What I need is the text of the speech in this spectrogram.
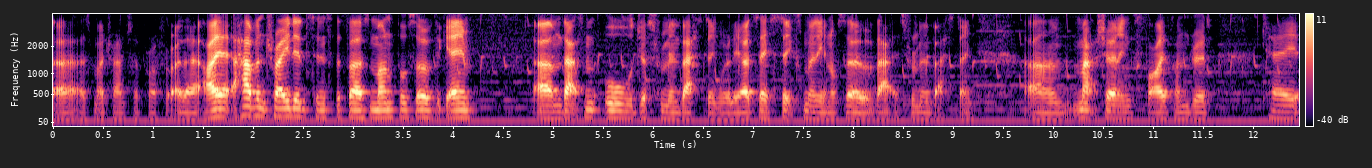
uh, as my transfer profit right there. I haven't traded since the first month or so of the game. Um, that's all just from investing, really. I'd say 6 million or so of that is from investing. Um, match earnings 500. Okay,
